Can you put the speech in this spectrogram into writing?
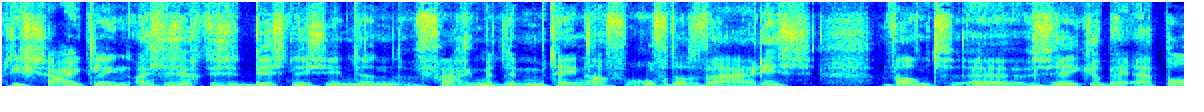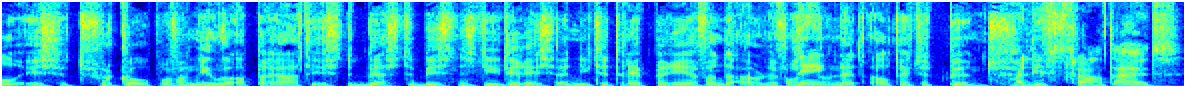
recycling. Als je zegt, is het business in, dan vraag ik me meteen af of dat waar is. Want eh, zeker bij Apple is het verkopen van nieuwe apparaten... is de beste business die er is en niet het repareren van de oude. Dat was Nee. nou net altijd het punt. Maar dit straalt uit.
